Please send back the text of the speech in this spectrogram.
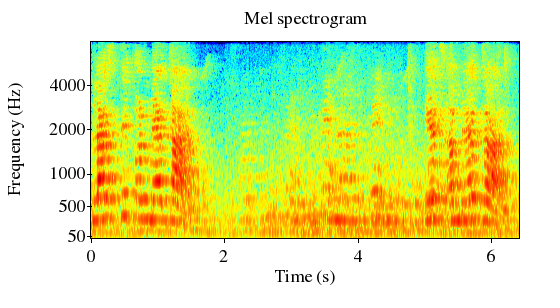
plastic or metal? It's a metal.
